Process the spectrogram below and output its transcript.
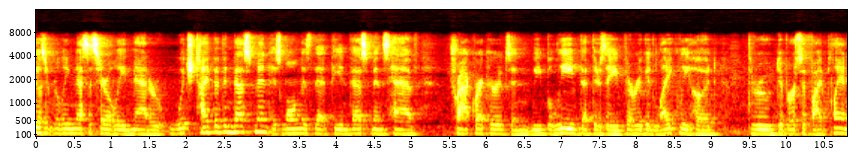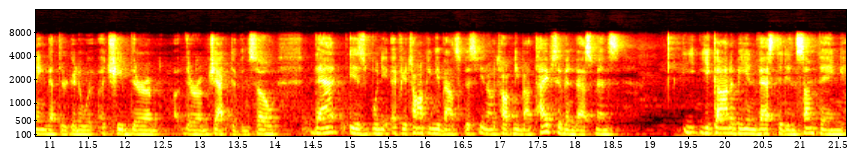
doesn't really necessarily matter which type of investment, as long as that the investments have track records, and we believe that there's a very good likelihood through diversified planning that they're going to achieve their their objective. And so that is when you, if you're talking about you know talking about types of investments you got to be invested in something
